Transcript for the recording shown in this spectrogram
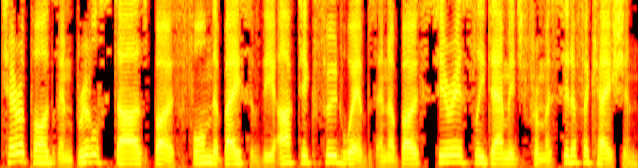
Pteropods and brittle stars both form the base of the Arctic food webs and are both seriously damaged from acidification.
